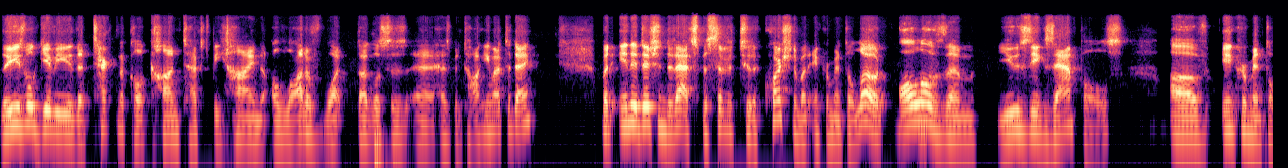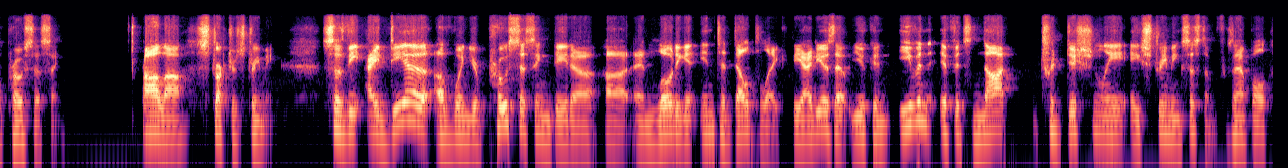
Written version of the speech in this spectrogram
These will give you the technical context behind a lot of what Douglas is, uh, has been talking about today. But in addition to that, specific to the question about incremental load, all of them use the examples of incremental processing, a la structured streaming. So the idea of when you're processing data uh, and loading it into Delta Lake, the idea is that you can, even if it's not traditionally a streaming system. For example,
